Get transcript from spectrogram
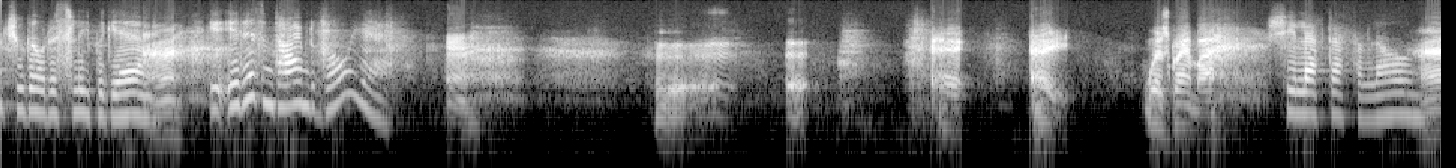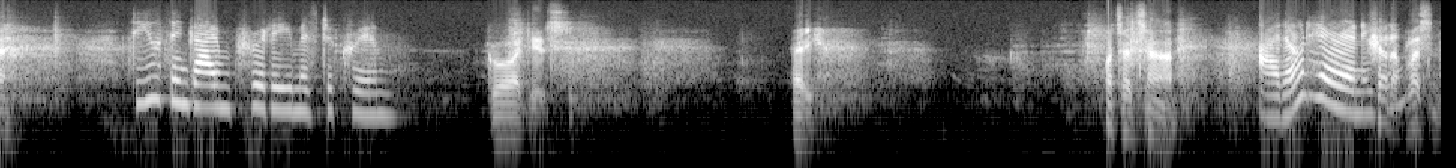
Don't you go to sleep again? Huh? I- it isn't time to go yet. Hey, hey, where's Grandma? She left us alone. Do you think I'm pretty, Mr. Krim? Gorgeous. Hey. What's that sound? I don't hear anything. Shut up, listen.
